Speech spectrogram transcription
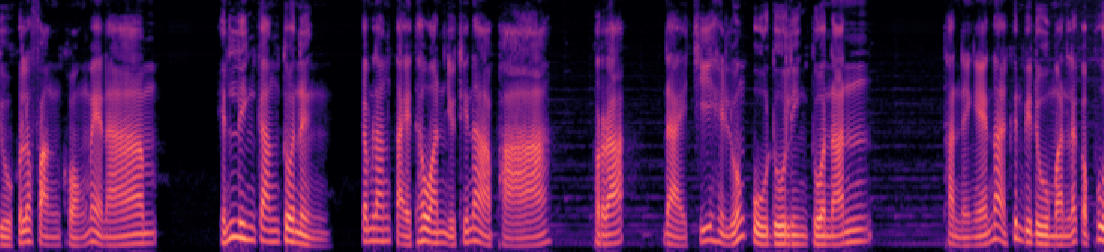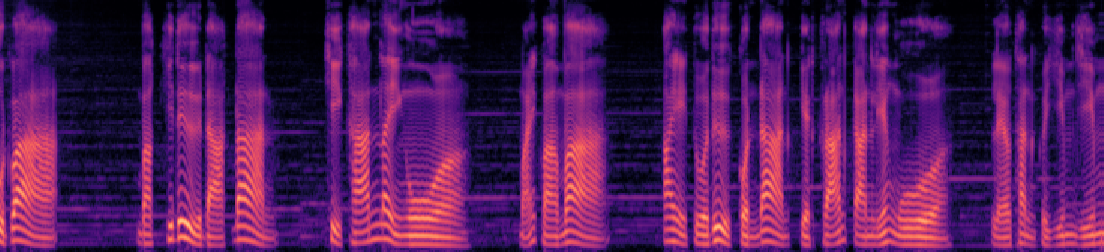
อยู่คนละฝั่งของแม่น้ำเห็นลิงกังตัวหนึ่ง กำลังไต่ทวันอยู่ที่หน้าผา พระได้ชี้ให้หลวงปู่ดูลิงตัวนั้น ท่านได้แงนหน้าขึ้นไปดูมันแล้วก็พูดว่า บักขี้ดื้อดากด้าน ขี้ค้านไล่งัว หมายความว่า ไอ้ตัวดื้อกลด้านเกียจคร้านการเลี้ยงวัว แล้วท่านก็ยิ้มยิ้ม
